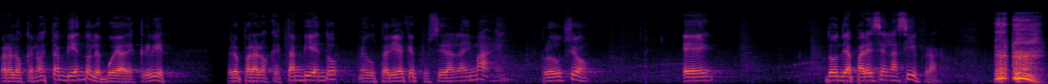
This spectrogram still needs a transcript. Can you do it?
para los que no están viendo les voy a describir, pero para los que están viendo me gustaría que pusieran la imagen, producción, donde aparecen las cifras.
